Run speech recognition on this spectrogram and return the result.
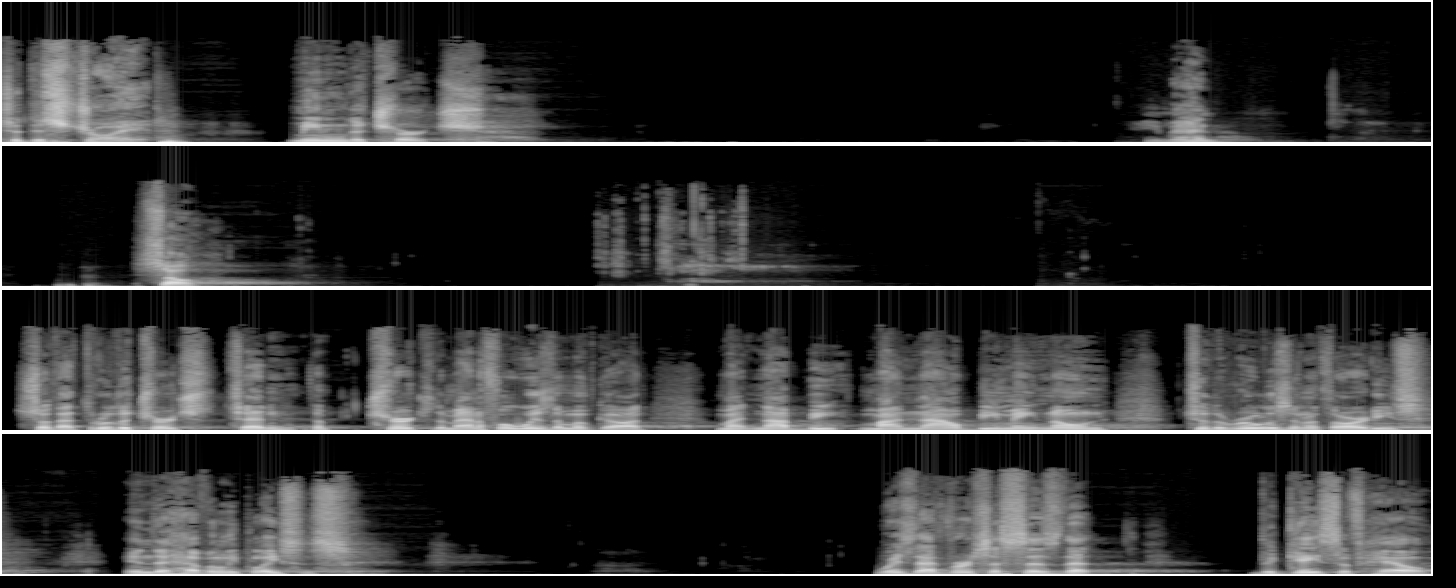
to destroy it, meaning the church. Amen. So, so that through the church, 10, the church, the manifold wisdom of God might not be, might now be made known to the rulers and authorities in the heavenly places. Where's that verse that says that the gates of hell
